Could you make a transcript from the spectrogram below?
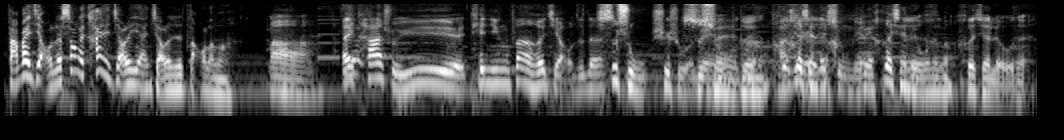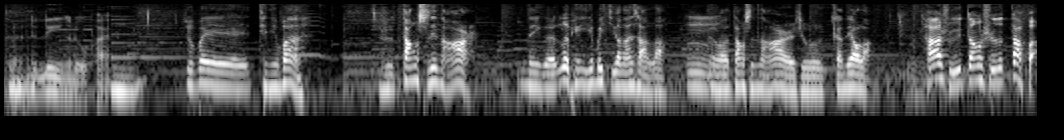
打败饺子上来看见饺子一眼，饺子就倒了嘛。啊，哎，他属于天津饭和饺子的师叔，师叔，师对叔对贺仙贺仙流的兄弟，对，贺仙流的嘛，贺仙流的，对。另另一个流派，嗯，就被天津饭就是当时的男二，那个乐平已经被挤到南山了，对嗯，吧？当时男二就干掉了，他属于当时的大反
